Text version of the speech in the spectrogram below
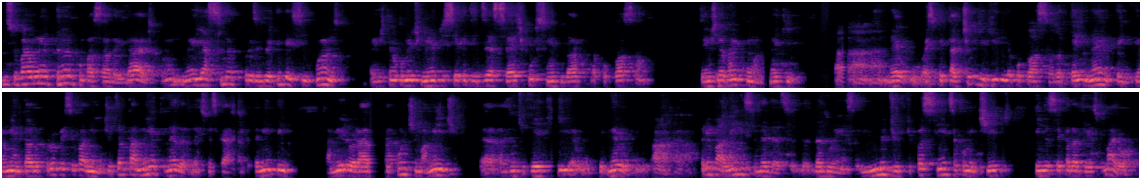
Isso vai aumentando com o passar da idade, então, né, e acima, por exemplo, de 85 anos, a gente tem um acometimento de cerca de 17% da, da população. Então, a gente levar em conta né, que a, né, a, expectativa de vida da população ela tem, né, tem, tem aumentado progressivamente. O tratamento né, da, da insuficiência cardíaca também tem melhorado continuamente. É, a gente vê que é, né, a, a, prevalência né, dessa, da, da doença, o número de, de pacientes acometidos tende a ser cada vez maior.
